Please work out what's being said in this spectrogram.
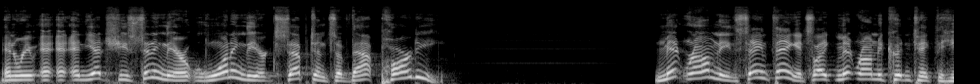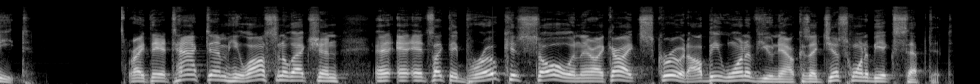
and re, and yet she's sitting there wanting the acceptance of that party. Mitt Romney, the same thing. It's like Mitt Romney couldn't take the heat. Right? They attacked him. He lost an election. And, and it's like they broke his soul and they're like, all right, screw it. I'll be one of you now because I just want to be accepted.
